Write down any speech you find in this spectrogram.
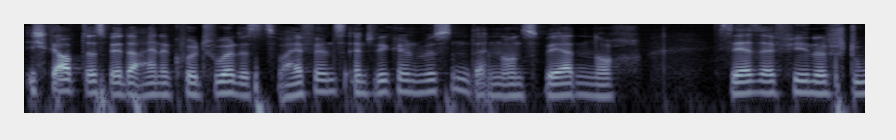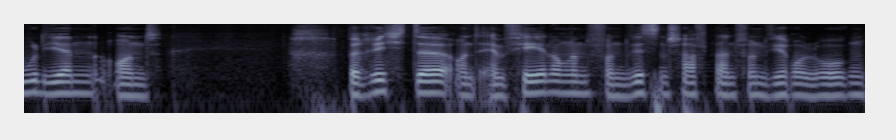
Ich glaube, dass wir da eine Kultur des Zweifelns entwickeln müssen, denn uns werden noch sehr, sehr viele Studien und Berichte und Empfehlungen von Wissenschaftlern, von Virologen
